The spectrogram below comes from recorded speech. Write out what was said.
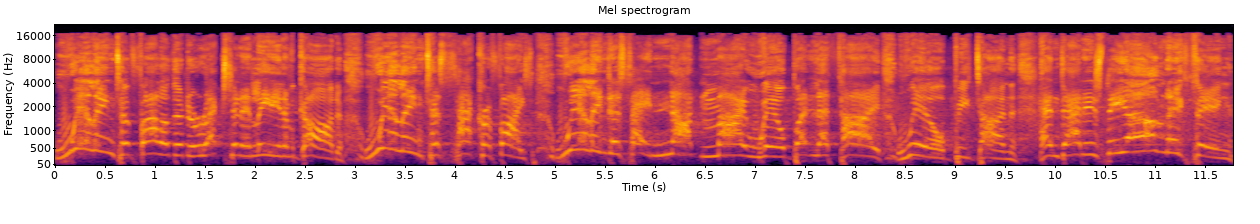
willing to follow the direction and leading of God, willing to sacrifice, willing to say, Not my will, but let thy will be done. And that is the only thing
